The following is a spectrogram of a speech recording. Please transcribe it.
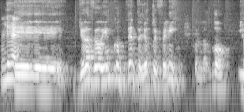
eh, yo las veo bien contentas, yo estoy feliz con las dos. Y,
